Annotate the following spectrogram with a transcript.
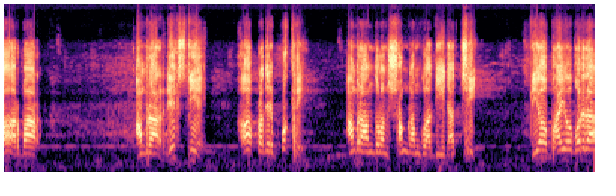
বারবার আমরা রিক্স নিয়ে আপনাদের পক্ষে আমরা আন্দোলন সংগ্রামগুলো দিয়ে যাচ্ছি। প্রিয় ভাই ও বোনেরা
